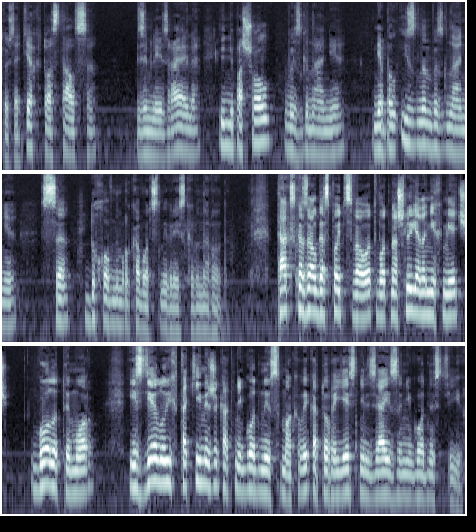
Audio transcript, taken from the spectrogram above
то есть о тех, кто остался в земле Израиля и не пошел в изгнание, не был изгнан в изгнание, с духовным руководством еврейского народа. Так сказал Господь Цваот, вот нашлю я на них меч, голод и мор, и сделаю их такими же, как негодные смоквы, которые есть нельзя из-за негодности их.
